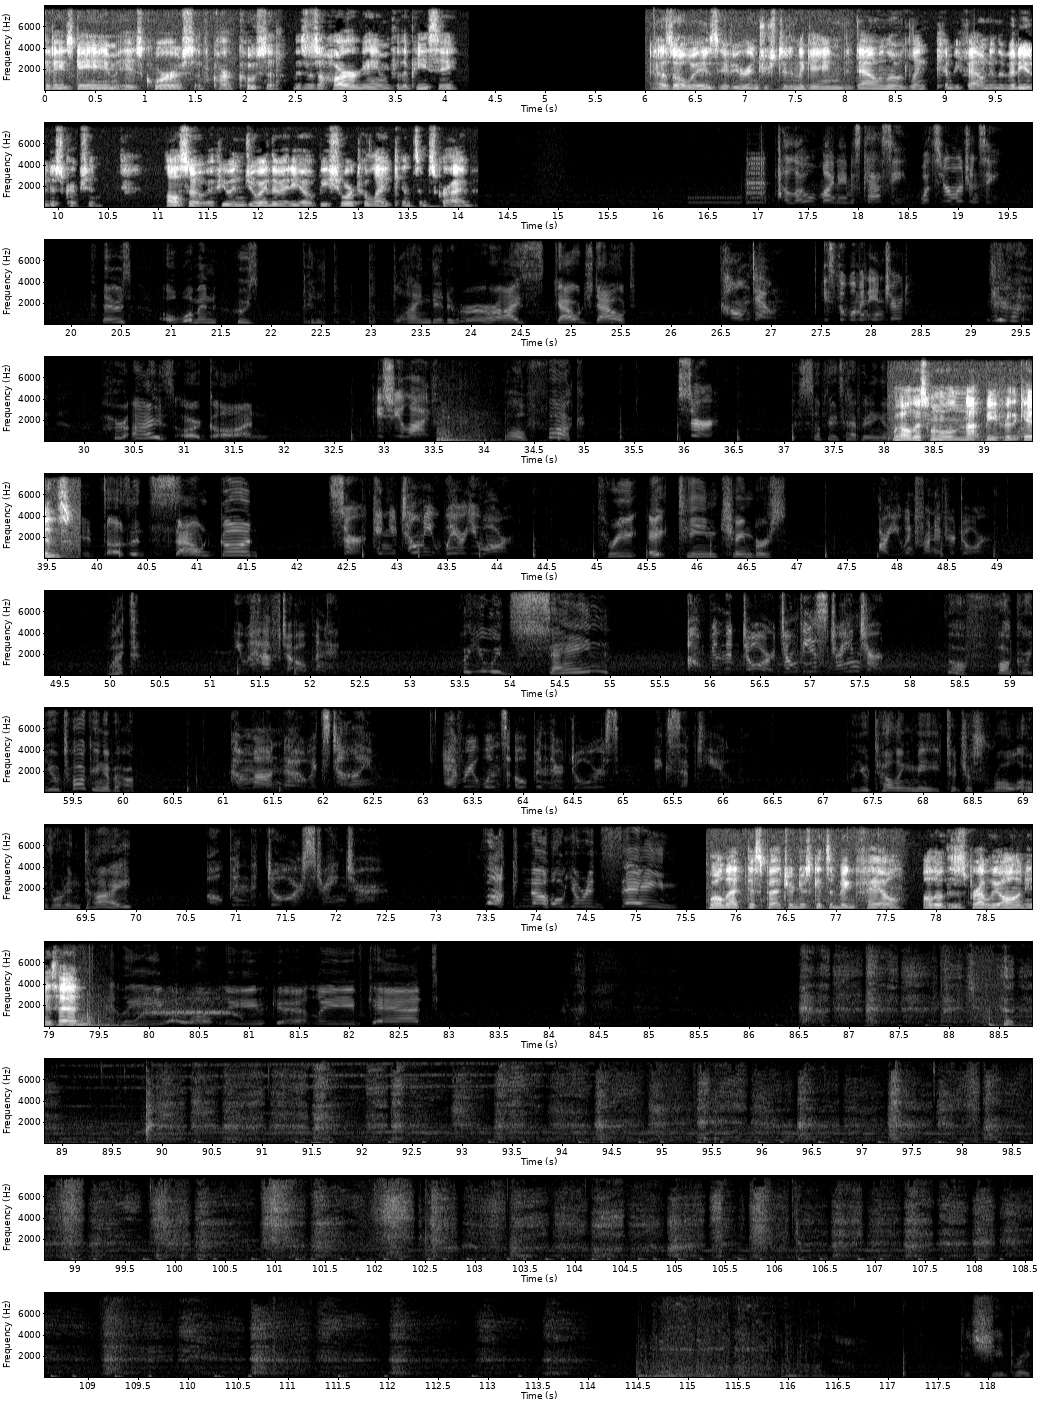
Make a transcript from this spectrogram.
Today's game is Chorus of Carcosa. This is a horror game for the PC. As always, if you're interested in the game, the download link can be found in the video description. Also, if you enjoy the video, be sure to like and subscribe. Hello, my name is Cassie. What's your emergency? There's a woman who's been blinded, her, her eyes gouged out. Calm down. Is the woman injured? Yeah, her eyes are gone. Is she alive? Oh, fuck. Sir, Something's happening in Well, this one will not be for the kids. It doesn't sound good. sir, can you tell me where you are? 318 chambers. Are you in front of your door? What? You have to open it. Are you insane? Open the door. Don't be a stranger. The fuck are you talking about? Come on now, it's time. Everyone's opened their doors except you. Are you telling me to just roll over and die? Open the door, stranger. Fuck no, you're insane! Well, that dispatcher just gets a big fail, although this is probably all in his head.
